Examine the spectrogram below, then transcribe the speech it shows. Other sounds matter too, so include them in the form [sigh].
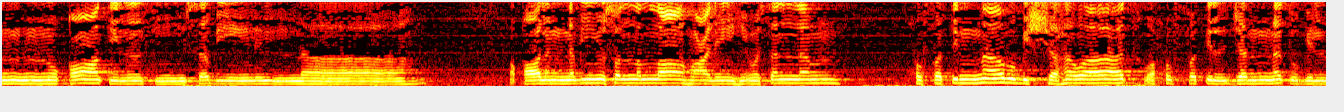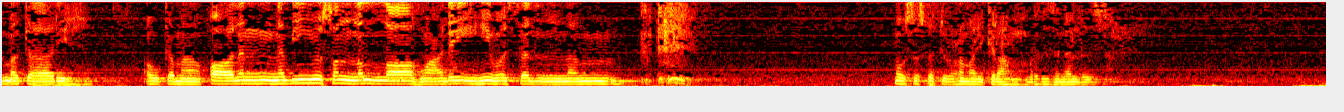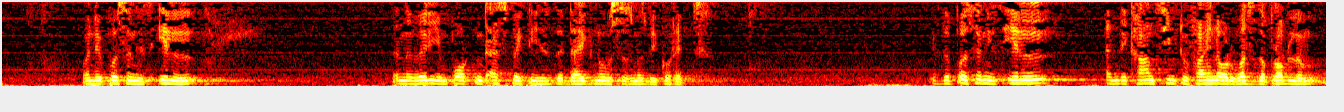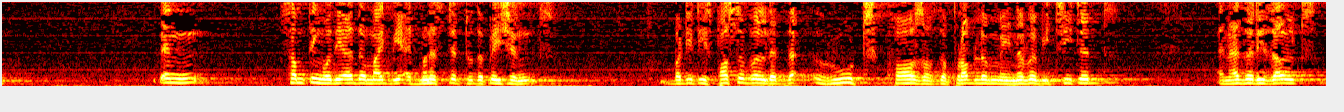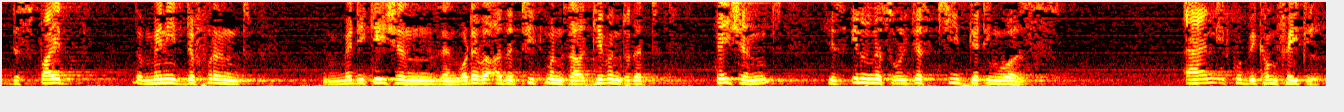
نقاتل في سبيل الله. وقال النبي صلى الله عليه وسلم حفت النار بالشهوات وحفت الجنة بالمكاره. أو كما قال النبي صلى الله عليه وسلم. Most respected Ulama Ikram, brothers and elders. When a person is ill, then a very important aspect is the diagnosis must be correct. If the person is ill and they can't seem to find out what's the problem, then something or the other might be administered to the patient, but it is possible that the root cause of the problem may never be treated, and as a result, despite the many different medications and whatever other treatments are given to that patient, his illness will just keep getting worse. And it could become fatal.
